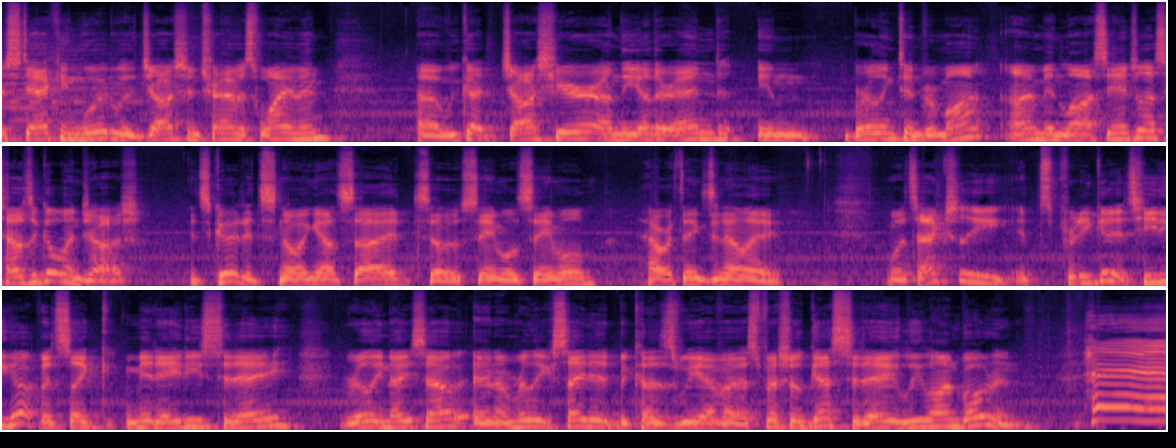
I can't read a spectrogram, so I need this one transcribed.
back to another Stacking Wood with Josh and Travis Wyman. Uh, we've got Josh here on the other end in Burlington, Vermont. I'm in Los Angeles. How's it going, Josh? It's good. It's snowing outside, so same old, same old. How are things in LA? Well, it's actually it's pretty good. It's heating up. It's like mid 80s today. Really nice out, and I'm really excited because we have a special guest today, Lilan Bowden. Hey!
